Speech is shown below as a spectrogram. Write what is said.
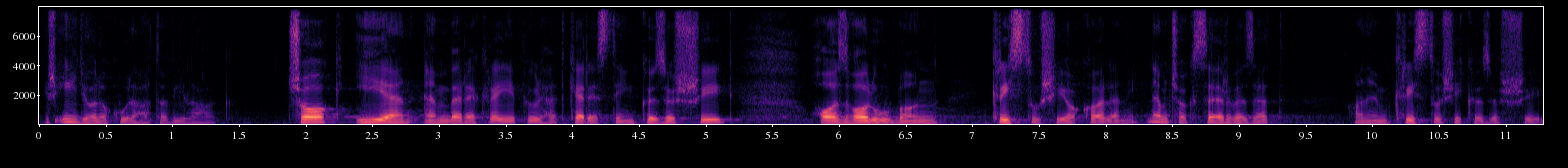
és így alakul át a világ. Csak ilyen emberekre épülhet keresztény közösség, ha az valóban Krisztusi akar lenni. Nem csak szervezet, hanem Krisztusi közösség.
